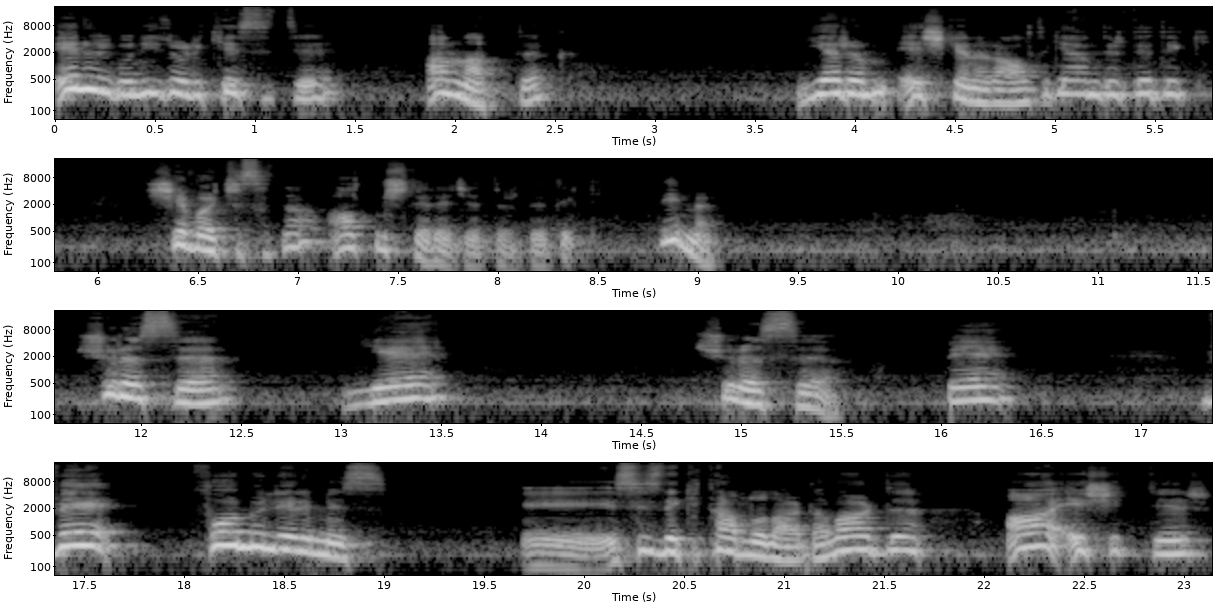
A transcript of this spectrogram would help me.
En uygun hidrolik kesiti anlattık. Yarım eşkenar altıgendir dedik. Şev açısı da 60 derecedir dedik. Değil mi? Şurası Y, şurası B ve formüllerimiz e, sizdeki tablolarda vardı. A eşittir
